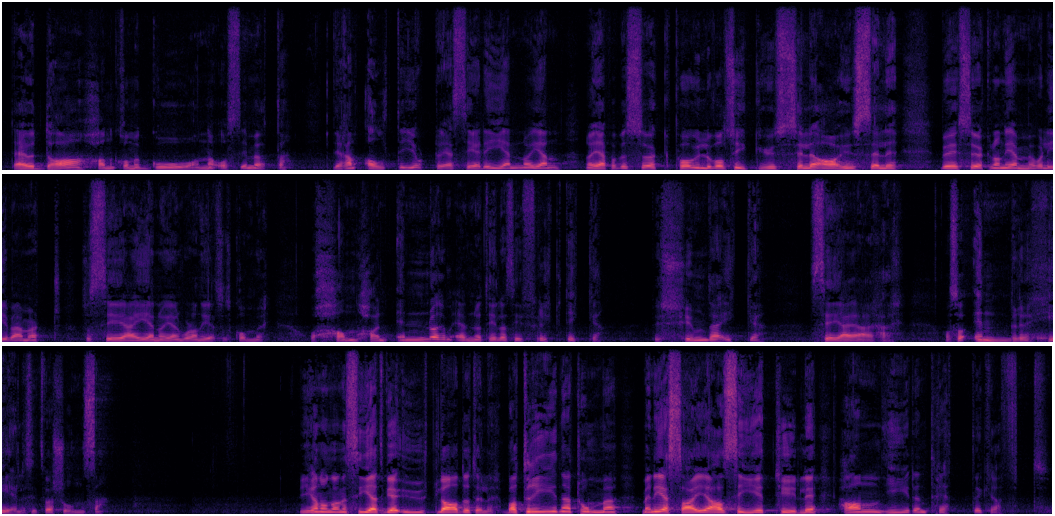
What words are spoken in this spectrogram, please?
Det er jo da han kommer gående oss i møte. Det har han alltid gjort, og jeg ser det igjen og igjen når jeg er på besøk på Ullevål sykehus eller Ahus eller besøker noen hjemme hvor livet er mørkt. Så ser jeg igjen og igjen hvordan Jesus kommer. Og han har en enorm evne til å si 'frykt ikke', 'bekym deg ikke', 'se jeg er her'. Og så endrer hele situasjonen seg. Vi kan noen ganger si at vi er utladet, eller batteriene er tomme. Men Jesaja har sier tydelig han gir den trette kraft.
